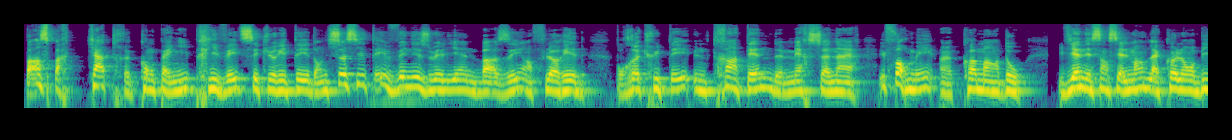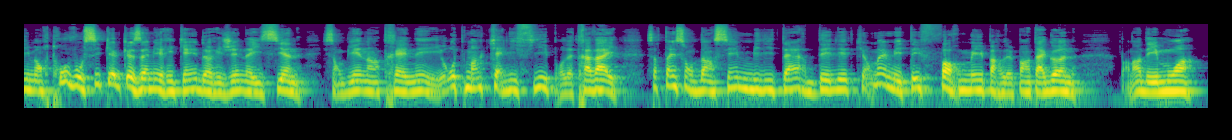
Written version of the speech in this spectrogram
passe par quatre compagnies privées de sécurité, dont une société vénézuélienne basée en Floride, pour recruter une trentaine de mercenaires et former un commando. Ils viennent essentiellement de la Colombie, mais on retrouve aussi quelques Américains d'origine haïtienne. Ils sont bien entraînés et hautement qualifiés pour le travail. Certains sont d'anciens militaires d'élite qui ont même été formés par le Pentagone. Pendant des mois,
